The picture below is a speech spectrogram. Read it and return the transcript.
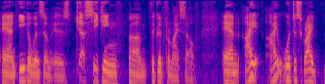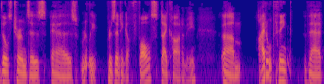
And egoism is just seeking um, the good for myself. And I I would describe those terms as as really presenting a false dichotomy. Um, I don't think that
